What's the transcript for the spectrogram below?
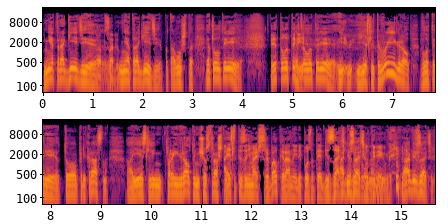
не трагедия, Абсолютно. не трагедия, потому что это лотерея. Это лотерея. Это лотерея. И, и если ты выиграл в лотерею, то прекрасно. А если проиграл, то ничего страшного. А если ты занимаешься рыбалкой, рано или поздно ты обязательно, обязательно в лотерею. Обязательно,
